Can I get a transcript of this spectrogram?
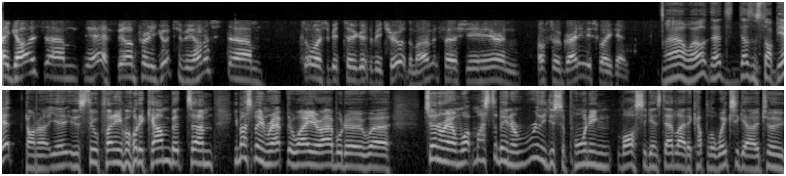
Hey guys, um, yeah, feeling pretty good to be honest. Um, it's almost a bit too good to be true at the moment. First year here and off to a granny this weekend. Oh, well, that doesn't stop yet, Connor. Yeah, there's still plenty more to come, but um, you must have been rapt the way you're able to uh, turn around what must have been a really disappointing loss against Adelaide a couple of weeks ago to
